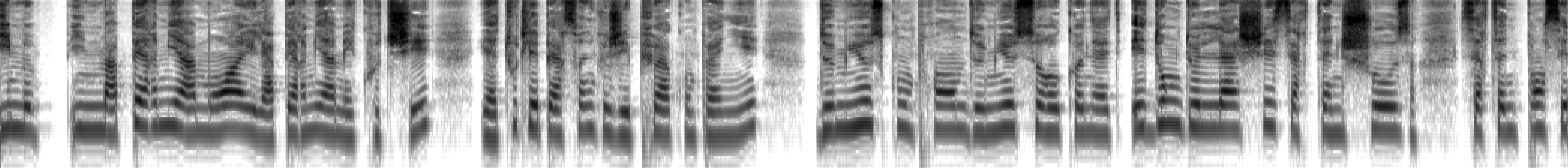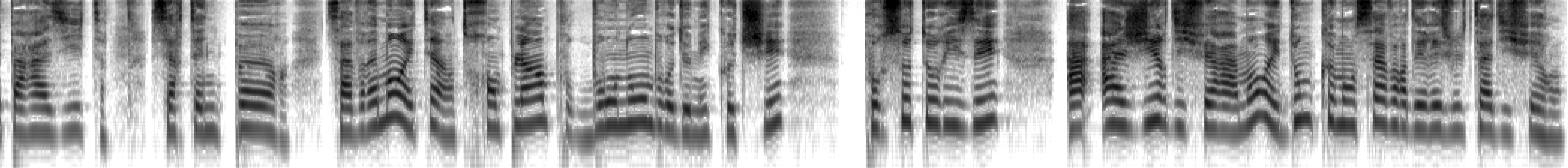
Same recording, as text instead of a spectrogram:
il m'a permis à moi, il a permis à mes coachés et à toutes les personnes que j'ai pu accompagner de mieux se comprendre, de mieux se reconnaître et donc de lâcher certaines choses, certaines pensées parasites, certaines peurs. Ça a vraiment été un tremplin pour bon nombre de mes coachés pour s'autoriser à agir différemment et donc commencer à avoir des résultats différents.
